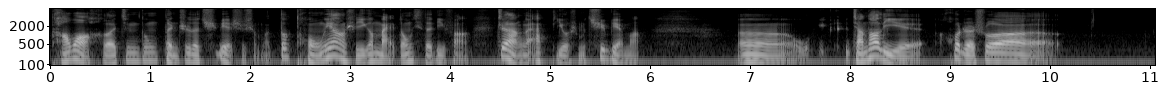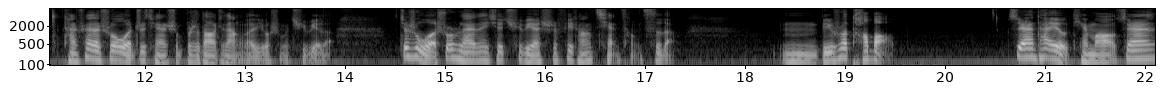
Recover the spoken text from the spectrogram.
淘宝和京东本质的区别是什么？都同样是一个买东西的地方，这两个 app 有什么区别吗？嗯，讲道理，或者说。坦率的说，我之前是不知道这两个有什么区别的，就是我说出来的那些区别是非常浅层次的。嗯，比如说淘宝，虽然它也有天猫，虽然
